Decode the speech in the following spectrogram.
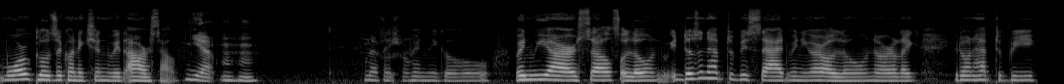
more closer connection with ourselves. yeah. Mm-hmm. Like sure. when we go when we are self alone it doesn't have to be sad when you are alone or like you don't have to be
